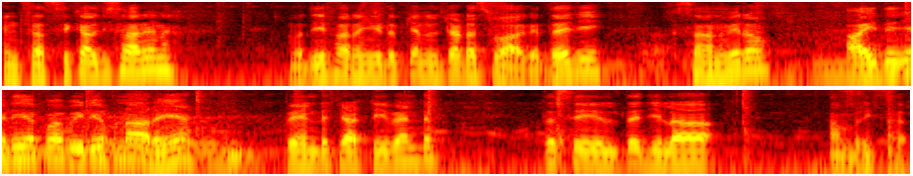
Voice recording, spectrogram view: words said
ਹਾਂਜੀ, ਸਤਿ ਸ਼੍ਰੀ ਅਕਾਲ ਜੀ ਸਾਰਿਆਂ ਨੂੰ। ਵਧੀਆ ਫਾਰਮ YouTube ਚੈਨਲ ਤੁਹਾਡਾ ਸਵਾਗਤ ਹੈ ਜੀ। ਕਿਸਾਨ ਵੀਰੋ, ਅੱਜ ਦੇ ਜਿਹੜੇ ਆਪਾਂ ਵੀਡੀਓ ਬਣਾ ਰਹੇ ਆ ਪਿੰਡ ਚਾਟੀ ਪਿੰਡ, ਤਹਿਸੀਲ ਤੇ ਜ਼ਿਲ੍ਹਾ ਅੰਮ੍ਰਿਤਸਰ।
